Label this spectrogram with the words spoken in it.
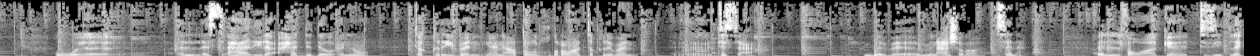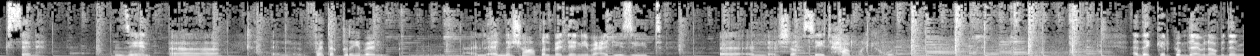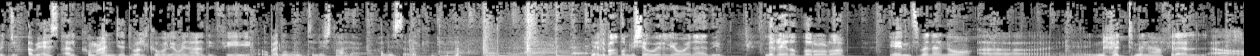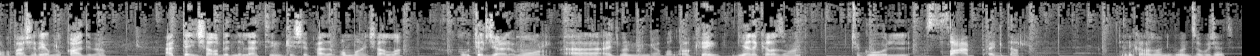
وهذه لا حددوا إنه تقريبا يعني عطوا الخضروات تقريبا آه، تسعة من عشرة سنة. الفواكه تزيد لك سنة. زين آه فتقريبا النشاط البدني بعد يزيد. الشخص. يتحرك أخوي. أذكركم دائما ابدا أبي أسألكم عن جدولكم اليومين هذه في وبعدين أنت ليش طالع؟ خليني أسألك. يعني بعض المشاوير اليومين هذه لغير الضرورة يعني نتمنى أنه آه نحد منها خلال آه 14 يوم القادمة. حتى إن شاء الله بإذن الله تنكشف هذه الغمة إن شاء الله وترجع الأمور آه أجمل من قبل. okay؟ ديانا كرزون تقول صعب أقدر. ديانا كرزون يقولون تزوجت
